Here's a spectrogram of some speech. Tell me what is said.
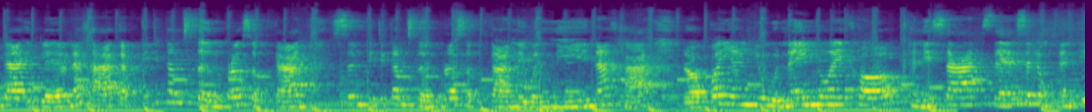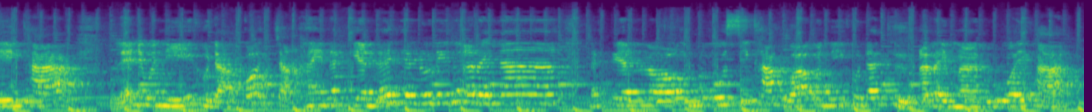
พบกับครูดาอีกแล้วนะคะ กับกิจกรรมเสริมประสบการณ์ ซึ่งกิจกรรมเสริมประสบการณ์ในวันนี้นะคะ เราก็ยังอยู่ในหน่วยของคณิตศาสตร์แสนสนุกนั่นเองค่ะ และในวันนี้ครูดาก็จะให้นักเรียนได้เรียนรู้ในเรื่องอะไรนะนักเรียนลองดูสิคะว่าวันนี้ครูดาถืออะไรมาด้วยคะอ่า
